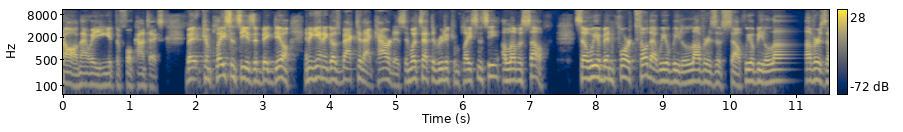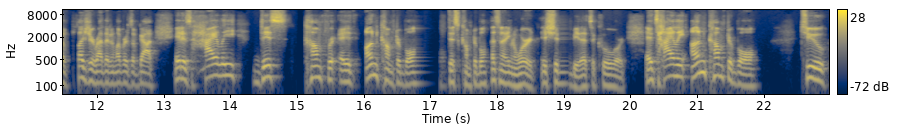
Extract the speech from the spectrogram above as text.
all. And that way you can get the full context. But complacency is a big deal. And again, it goes back to that cowardice. And what's at the root of complacency? A love of self. So we have been foretold that we will be lovers of self. We will be lovers of pleasure rather than lovers of God. It is highly discomfort, it's uncomfortable, discomfortable. That's not even a word. It should be. That's a cool word. It's highly uncomfortable to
